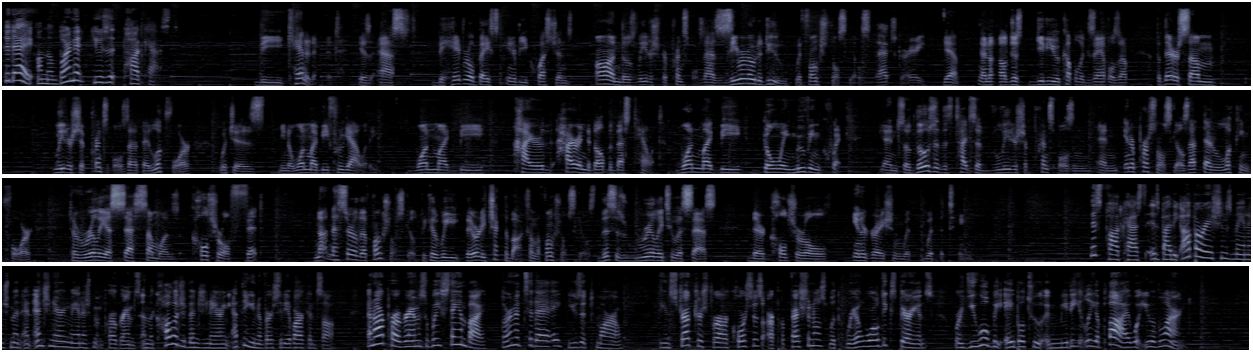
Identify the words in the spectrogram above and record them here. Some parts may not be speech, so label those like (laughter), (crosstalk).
Today on the Learn It, Use It podcast. The candidate is asked behavioral based interview questions on those leadership principles. That has zero to do with functional skills. That's great. Yeah. And I'll just give you a couple examples up. But there are some leadership principles that they look for, which is, you know, one might be frugality, one might be hire hire and develop the best talent. One might be going moving quick. And so those are the types of leadership principles and, and interpersonal skills that they're looking for to really assess someone's cultural fit, not necessarily the functional skills, because we they already checked the box on the functional skills. This is really to assess their cultural integration with, with the team. This podcast is by the Operations Management and Engineering Management programs in the College of Engineering at the University of Arkansas. In our programs, we stand by learn it today, use it tomorrow. The instructors for our courses are professionals with real world experience where you will be able to immediately apply what you have learned.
